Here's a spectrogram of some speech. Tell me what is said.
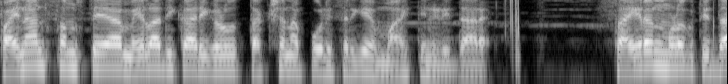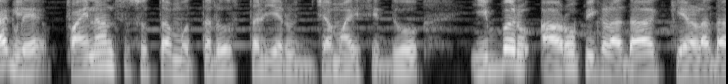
ಫೈನಾನ್ಸ್ ಸಂಸ್ಥೆಯ ಮೇಲಾಧಿಕಾರಿಗಳು ತಕ್ಷಣ ಪೊಲೀಸರಿಗೆ ಮಾಹಿತಿ ನೀಡಿದ್ದಾರೆ. ಸೈರನ್ ಮೊಳಗುತ್ತಿದ್ದಾಗಲೇ ಫೈನಾನ್ಸ್ ಸುತ್ತಮುತ್ತಲು ಸ್ಥಳೀಯರು ಜಮಾಯಿಸಿದ್ದು, ಇಬ್ಬರು ಆರೋಪಿಗಳಾದ ಕೇರಳದ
